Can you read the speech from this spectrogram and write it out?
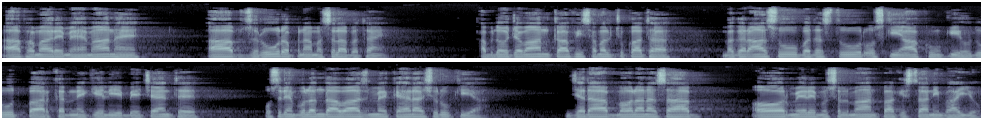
آپ ہمارے مہمان ہیں۔ آپ ضرور اپنا مسئلہ بتائیں۔ اب نوجوان کافی سنبھل چکا تھا، مگر آنسو بدستور اس کی آنکھوں کی حدود پار کرنے کے لیے بے چین تھے۔ اس نے بلند آواز میں کہنا شروع کیا، جناب مولانا صاحب اور میرے مسلمان پاکستانی بھائیوں،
